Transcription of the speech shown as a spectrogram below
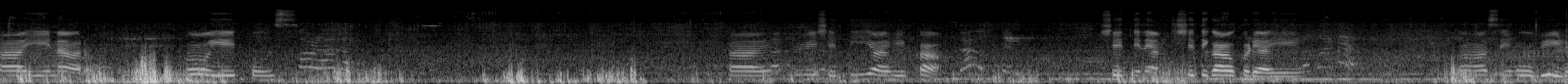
हा येणार. हो येईल पाऊस. हाय. शेती आहे का? शेतीने आमची शेती गावाकडे आहे. कहाँ से हो बीड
